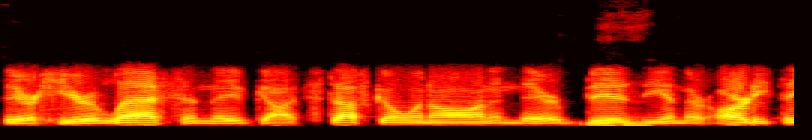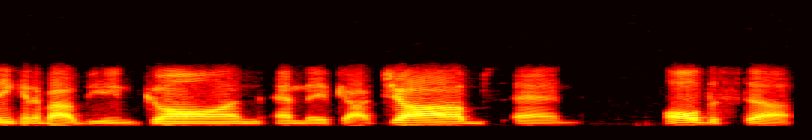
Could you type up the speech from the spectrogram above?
they're here less and they've got stuff going on and they're mm-hmm. busy mm-hmm. and they're already thinking about being gone and they've got jobs and all the stuff.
